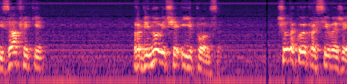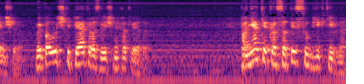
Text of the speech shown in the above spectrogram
из Африки, Рабиновича и японца. Что такое красивая женщина? Вы получите пять различных ответов. Понятие красоты субъективно.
